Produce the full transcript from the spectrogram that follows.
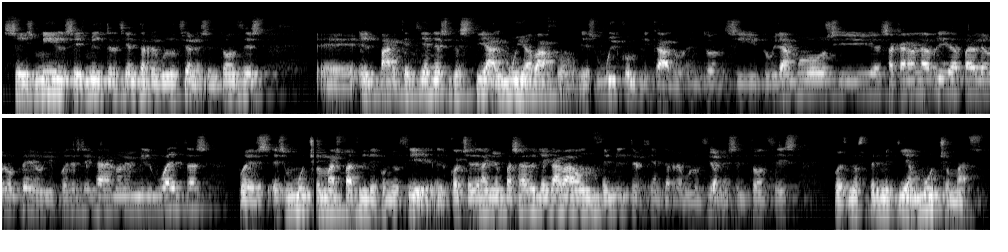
6.000, 6.300 revoluciones. Entonces, eh, el par que tienes bestial, muy abajo, es muy complicado. Entonces, si tuviéramos, si sacaran la brida para el europeo y puedes llegar a 9.000 vueltas, pues es mucho más fácil de conducir. El coche del año pasado llegaba a 11.300 revoluciones, entonces pues nos permitía mucho más.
